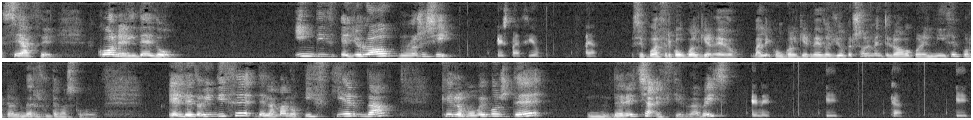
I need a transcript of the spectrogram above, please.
se hace con el dedo índice. eh, Yo lo hago, no sé si Espacio. A. se puede hacer con cualquier dedo, ¿vale? Con cualquier dedo. Yo personalmente lo hago con el índice porque a mí me resulta más cómodo. El dedo índice de la mano izquierda que lo movemos de mm, derecha a izquierda, ¿veis? N. I. K. I.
